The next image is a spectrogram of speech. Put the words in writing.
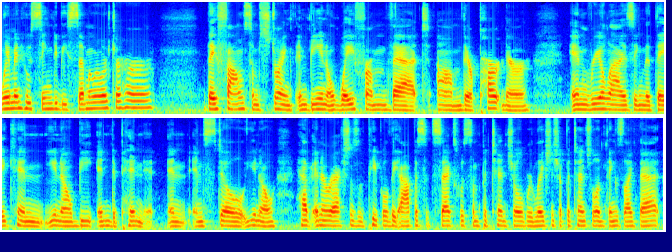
women who seem to be similar to her, they found some strength in being away from that um, their partner and realizing that they can, you know, be independent and and still, you know, have interactions with people of the opposite sex with some potential relationship potential and things like that.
